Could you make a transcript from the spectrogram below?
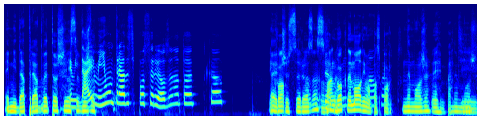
Еми да, трябва двете уши да Еми се да, и виждат. минимум трябва да си по-сериозен, а той е така... Е, че сериозен си. е, Ван. Гог не може да има е. паспорт. Не може. Е, бати. Не може.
